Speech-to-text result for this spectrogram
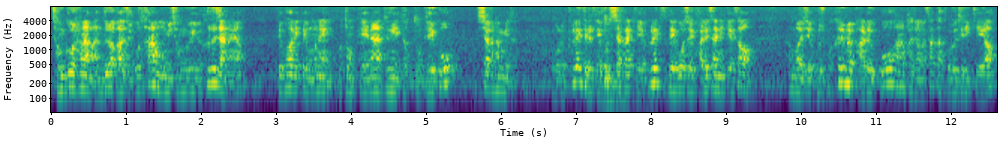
전극을 하나 만들어 가지고 사람 몸이 전극이 흐르잖아요. 대고 하기 때문에 보통 배나 등에 보통 대고 시작을 합니다. 오늘 플레이트를 대고 시작할게요. 플레이트 대고 저희 관리사님께서 한번 이제 고주파 크림을 바르고 하는 과정을 싹 다 보여드릴게요.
